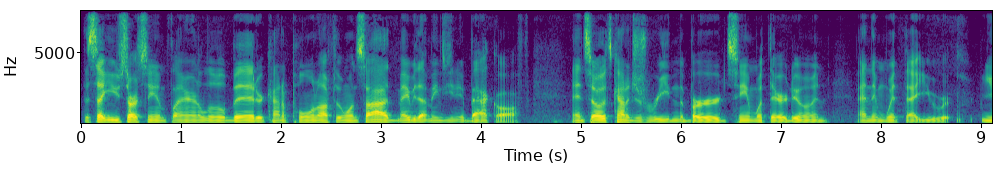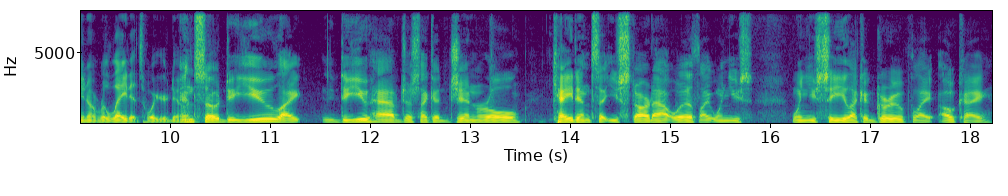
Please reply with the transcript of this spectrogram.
the second you start seeing them flaring a little bit or kind of pulling off to the one side, maybe that means you need to back off. And so it's kind of just reading the bird, seeing what they're doing, and then with that you re, you know relate it to what you're doing. And so, do you like? Do you have just like a general cadence that you start out with, like when you when you see like a group, like okay,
